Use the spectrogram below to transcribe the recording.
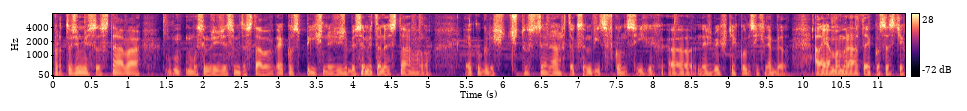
protože mě se stává, musím říct, že se mi to stává jako spíš, než že by se mi to nestávalo. Jako když čtu scénář, tak jsem víc v koncích, eh, než bych v těch koncích nebyl. Ale já mám rád jako se z těch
